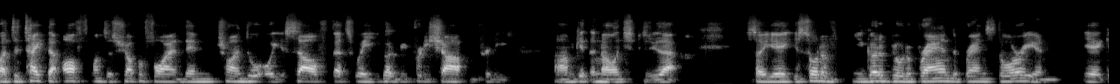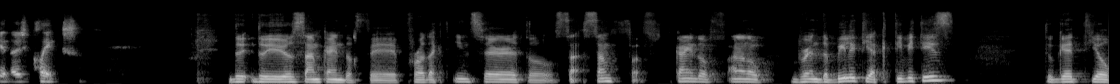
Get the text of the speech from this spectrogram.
But to take that off onto Shopify and then try and do it all yourself, that's where you've got to be pretty sharp and pretty um, get the knowledge to do that. So yeah, you sort of you got to build a brand, the brand story, and yeah, get those clicks. Do, do you use some kind of a product insert or some kind of I don't know brandability activities to get your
